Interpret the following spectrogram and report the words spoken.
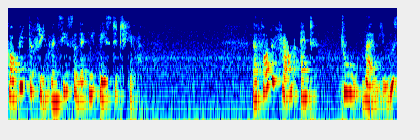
copied the frequency so let me paste it here. Now for the from and to values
